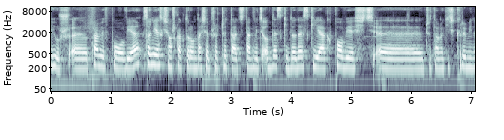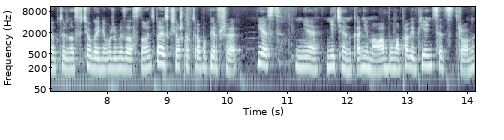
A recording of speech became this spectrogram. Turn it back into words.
już e, prawie w połowie. To nie jest książka, którą da się przeczytać, tak wiecie, od deski do deski, jak powieść, e, czy tam jakiś kryminał, który nas wciąga i nie możemy zasnąć. To jest książka, która po pierwsze jest nie, nie cienka, nie mała, bo ma prawie 500 stron.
